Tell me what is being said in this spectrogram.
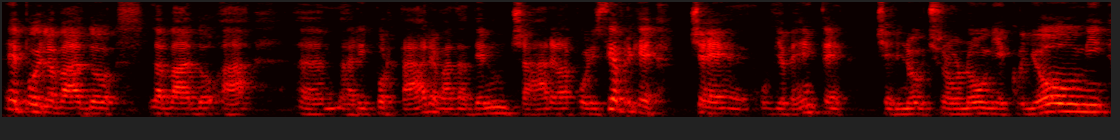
e poi la vado, la vado a, um, a, riportare, vado a denunciare alla polizia perché c'è ovviamente c'è sono nomi e cognomi,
